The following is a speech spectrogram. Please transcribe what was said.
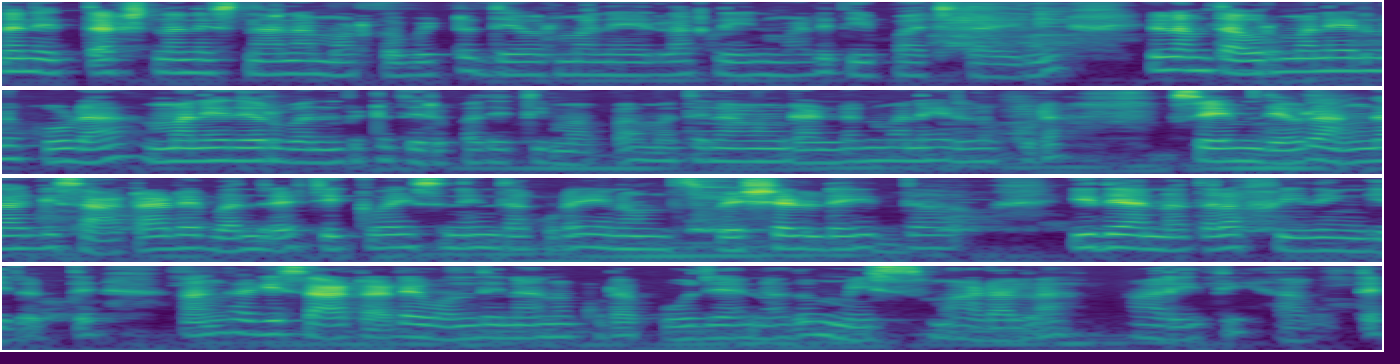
ನಾನು ಎದ್ದ ತಕ್ಷಣನೇ ಸ್ನಾನ ಮಾಡ್ಕೊಬಿಟ್ಟು ದೇವ್ರ ಮನೆಯೆಲ್ಲ ಕ್ಲೀನ್ ಮಾಡಿ ದೀಪ ಹಚ್ತಾ ಇದ್ದೀನಿ. ಇಲ್ಲಿ ನಮ್ಮ ತವ್ರ ಮನೆಯಲ್ಲೂ ಕೂಡ, ಮನೆ ದೇವ್ರು ಬಂದುಬಿಟ್ಟು ತಿರುಪತಿ ತಿಮ್ಮಪ್ಪ, ಮತ್ತು ನಮ್ಮ ಗಂಡನ ಮನೆಯಲ್ಲೂ ಕೂಡ ಸೇಮ್ ದೇವರು. ಹಂಗಾಗಿ ಸ್ಯಾಟರ್ಡೆ ಬಂದರೆ ಚಿಕ್ಕ ವಯಸ್ಸಿನಿಂದ ಕೂಡ ಏನೋ ಒಂದು ಸ್ಪೆಷಲ್ ಡೇ ಇದ್ದ ಇದೆ ಅನ್ನೋ ಥರ ಫೀಲಿಂಗ್ ಇರುತ್ತೆ. ಹಂಗಾಗಿ ಸ್ಯಾಟರ್ಡೆ ಒಂದಿನವೂ ಕೂಡ ಪೂಜೆ ಅನ್ನೋದು ಮಿಸ್ ಮಾಡಲ್ಲ. ಆ ರೀತಿ ಆಗುತ್ತೆ.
